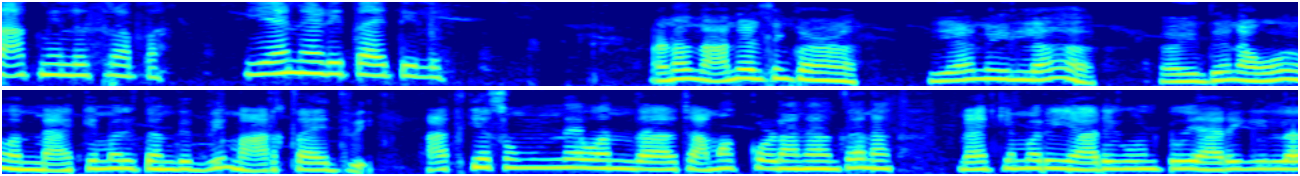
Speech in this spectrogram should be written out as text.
ಸಾಕು ನಿಲ್ಲಿಸ್ರಪ್ಪ. ಏನು ನಡೀತಾ ಇತ್ತು ಇಲ್ಲಿ? ಅಣ್ಣ ನಾನು ಹೇಳ್ತೀನಿ ಕಣ ಏನೂ ಇಲ್ಲ. ಇದೇ ನಾವು ಒಂದು ಮ್ಯಾಕೆ ಮರಿ ತಂದಿದ್ವಿ ಮಾರ್ತಾ ಇದ್ವಿ. ಅದಕ್ಕೆ ಸುಮ್ಮನೆ ಒಂದು ಚಮಕ್ ಕೊಡೋಣ ಅಂತ ನಾ ಮ್ಯಾಕೆ ಮರಿ ಯಾರಿಗುಂಟು ಯಾರಿಗಿಲ್ಲ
